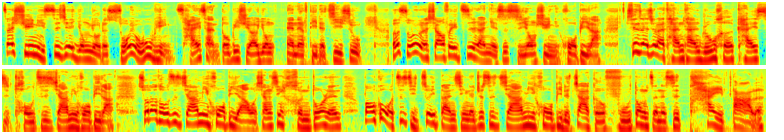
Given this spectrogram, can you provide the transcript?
在虚拟世界拥有的所有物品、财产都必须要用 NFT 的技术，而所有的消费自然也是使用虚拟货币啦。现在就来谈谈如何开始投资加密货币啦。说到投资加密货币啊，我相信很多人，包括我自己，最担心的就是加密货币的价格浮动真的是太太大了，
